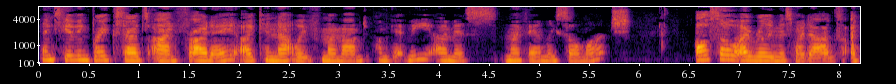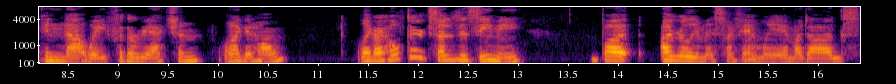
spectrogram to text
Thanksgiving break starts on Friday. I cannot wait for my mom to come get me. I miss my family so much. Also, I really miss my dogs. I cannot wait for their reaction when I get home. Like, I hope they're excited to see me, but I really miss my family and my dogs.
